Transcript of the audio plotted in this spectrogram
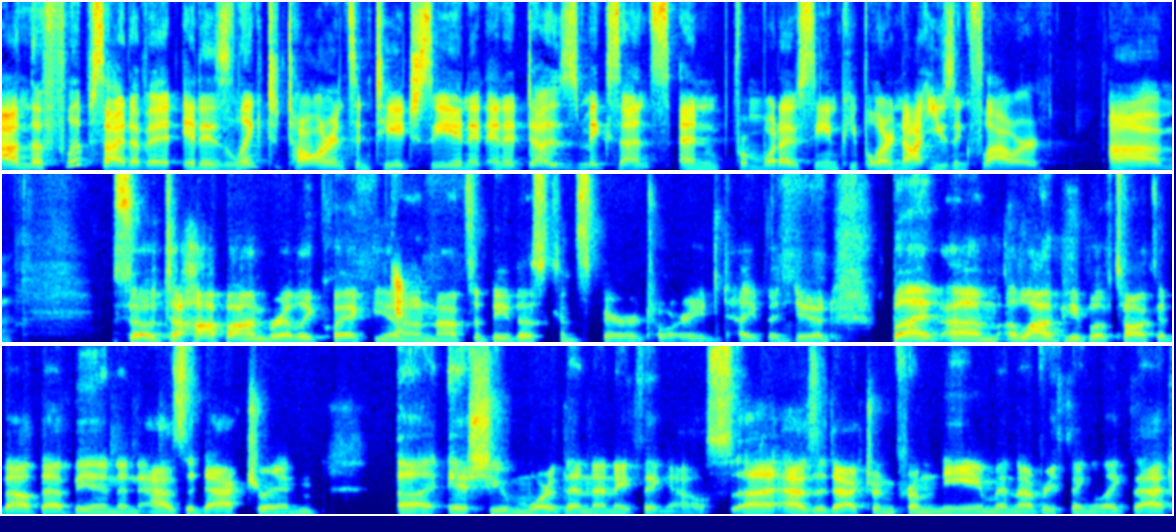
on the flip side of it, it is linked to tolerance and THC, and it and it does make sense. And from what I've seen, people are not using flower. Um, So to hop on really quick, you Yeah. know, not to be this conspiratory type of dude, but um, a lot of people have talked about that being an azadirachtin uh, issue more than anything else. Uh, doctrine from Neem and everything like that.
